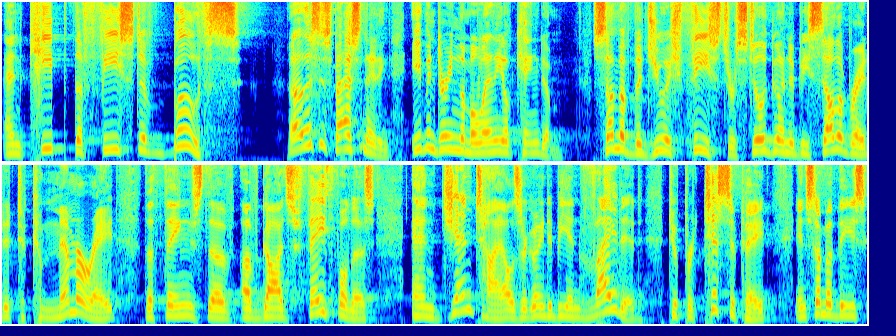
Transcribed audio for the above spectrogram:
and keep the feast of booths. Now this is fascinating. Even during the millennial kingdom Some of the Jewish feasts are still going to be celebrated to commemorate the things of, of God's faithfulness, and Gentiles are going to be invited to participate in some of these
